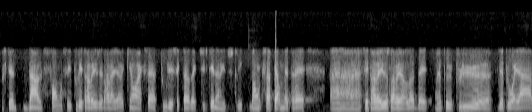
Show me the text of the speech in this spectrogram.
Parce que dans le fond, c'est tous les travailleurs et travailleurs qui ont accès à tous les secteurs d'activité dans l'industrie. Donc, ça permettrait à ces travailleuses et travailleurs-là d'être un peu plus euh, déployables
